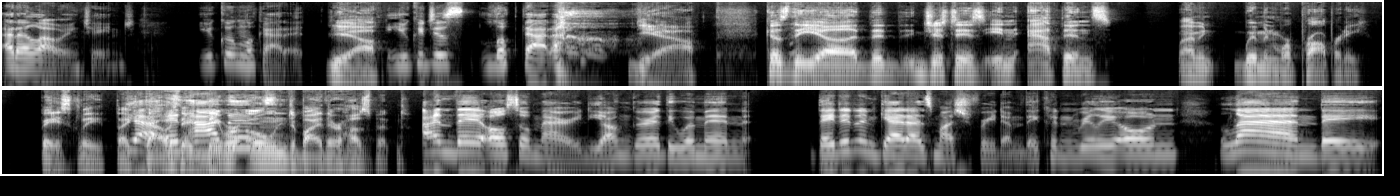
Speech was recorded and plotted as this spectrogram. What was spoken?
at allowing change. You can look at it. Yeah. You could just look that up. yeah. Cuz the uh the just is in Athens, I mean, women were property basically. Like yeah, that was they, Athens, they were owned by their husband. And they also married younger. The women they didn't get as much freedom. They couldn't really own land. They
